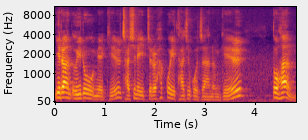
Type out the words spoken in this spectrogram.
이러한 의로움의 길, 자신의 입지를 확고히 다지고자 하는 길, 또한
